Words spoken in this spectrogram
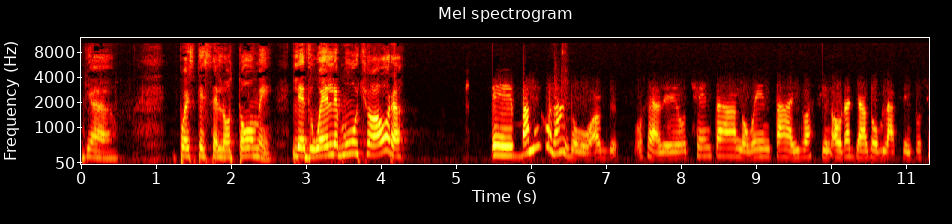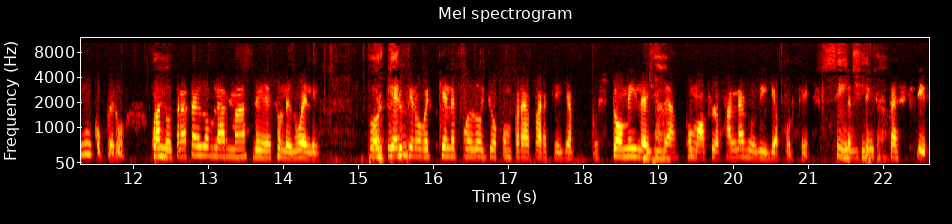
Ya pues que se lo tome. ¿Le duele mucho ahora? Eh, va mejorando, o sea, de 80, 90 ha ido haciendo, ahora ya dobla a 105, pero cuando trata de doblar más de eso le duele. Porque yo quiero ver qué le puedo yo comprar para que ella pues tome y le ayude a, como a aflojar la rodilla, porque sí, le dicen que está stiff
